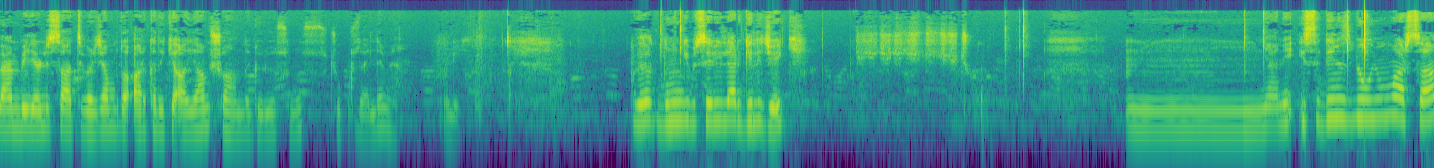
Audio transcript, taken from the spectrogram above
Ben belirli saati vereceğim. Bu da arkadaki ayağım şu anda görüyorsunuz. Çok güzel değil mi? Öyle. Ve bunun gibi seriler gelecek. Hmm, yani istediğiniz bir oyun varsa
